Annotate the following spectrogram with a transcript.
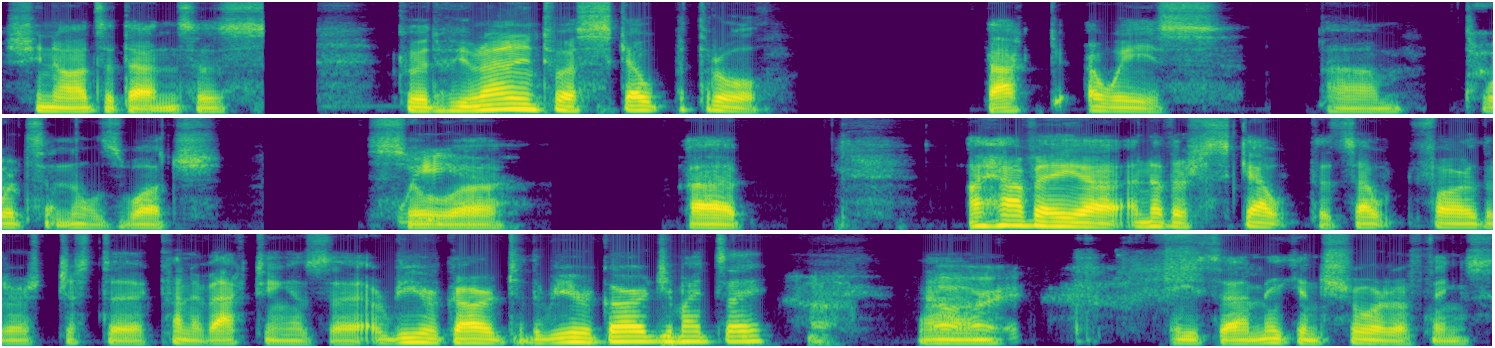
She nods at that and says, Good. We ran into a scout patrol back a ways um, towards Sentinel's Watch. So, uh, uh, I have a uh, another scout that's out farther, just uh, kind of acting as a, a rear guard to the rear guard, you might say. Huh. Um, oh, all right. He's uh, making sure of things.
